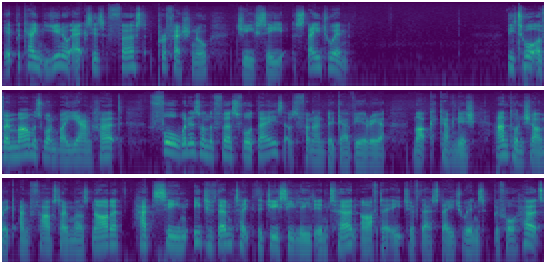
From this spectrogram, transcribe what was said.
it became UnoX's first professional GC stage win. The Tour of Oman was won by Jan Hirt. Four winners on the first four days, that was Fernando Gaviria, Mark Cavendish, Anthon Charmig and Fausto Masnada, had seen each of them take the GC lead in turn after each of their stage wins before Hirt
